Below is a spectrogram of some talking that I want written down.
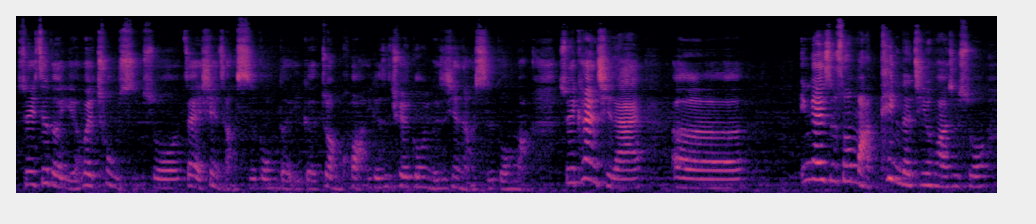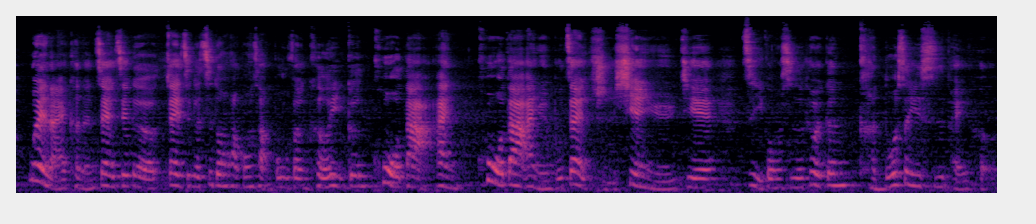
所以这个也会促使说在现场施工的一个状况，一个是缺工，一个是现场施工嘛，所以看起来，呃。应该是说，马汀的计划是说，未来可能在这个在这个自动化工厂部分，可以跟扩大案扩大案源，不再只限于接自己公司，会跟很多设计师配合，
